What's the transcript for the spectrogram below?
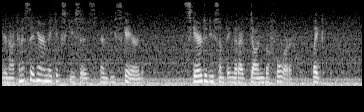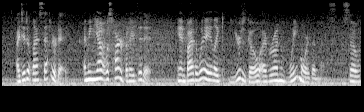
You're not going to sit here and make excuses and be scared. Scared to do something that I've done before. Like, I did it last Saturday. I mean, yeah, it was hard, but I did it. And by the way, like years ago, I've run way more than this. So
